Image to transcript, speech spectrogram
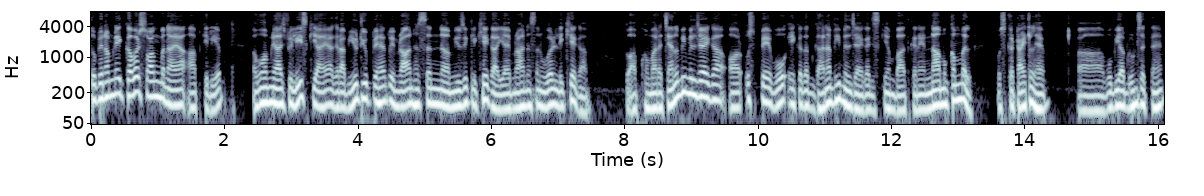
तो फिर हमने एक कवर सॉन्ग बनाया आपके लिए। वो हमने आज रिलीज़ किया है। अगर आप यूट्यूब पे हैं तो इमरान हसन म्यूज़िक लिखिएगा, या इमरान हसन वर्ल्ड लिखिएगा तो आपको हमारा चैनल भी मिल जाएगा, और उस पर वो एक अदद गाना भी मिल जाएगा, जिसकी हम बात करें, नामुकम्मल, उसका टाइटल है वो भी आप ढूंढ सकते हैं।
